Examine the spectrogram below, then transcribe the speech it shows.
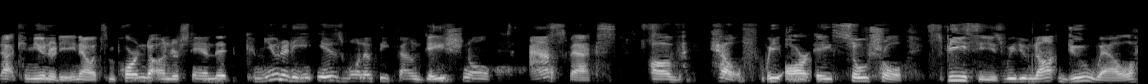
that community. Now, it's important to understand that community is one of the foundational aspects of health. We are a social species. We do not do well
